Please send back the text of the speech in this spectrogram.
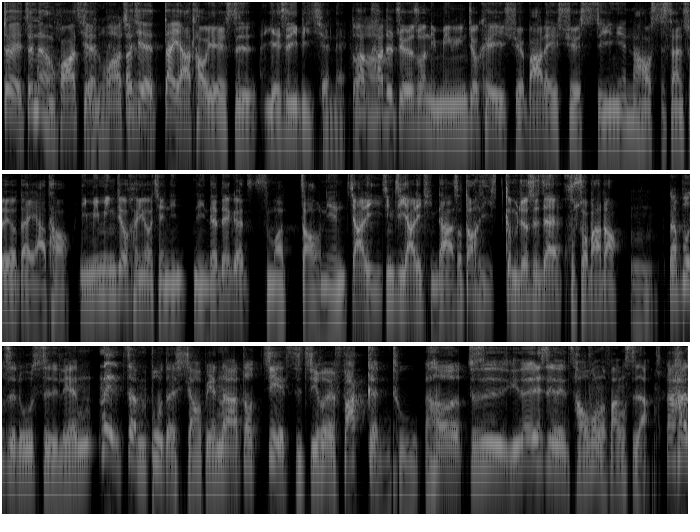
对，真的很花钱，很花钱，而且戴牙套也是也是一笔钱呢。他他就觉得说，你明明就可以学芭蕾学十一年，然后十三岁又戴牙套，你明明就很有钱，你你的那个什么早年家里经济压力挺大的时候，到底根本就是在胡说八道。嗯，那不止如此，连内政部的小编呢，都借此机会发梗图，然后就是一个类似有点嘲讽的方式啊。那他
